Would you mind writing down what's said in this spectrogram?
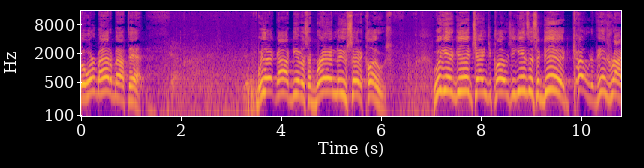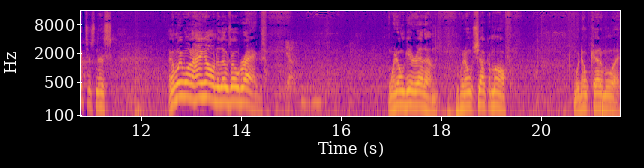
but we're bad about that. We let God give us a brand new set of clothes. We get a good change of clothes. He gives us a good coat of His righteousness. And we want to hang on to those old rags. Yeah. We don't get rid of them. We don't shuck them off. We don't cut them away.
